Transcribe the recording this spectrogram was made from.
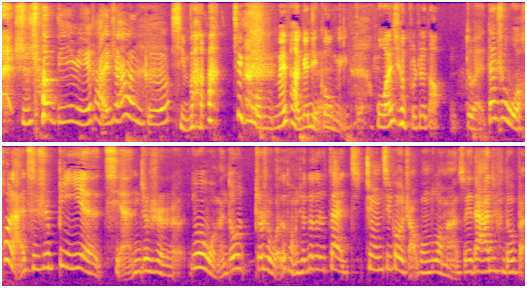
时尚第一名还是二哥。行吧，这个我没法跟你共鸣，我完全不知道。对，但是我后来其实毕业前，就是因为我们都就是我的同学都是在金融机构找工作嘛，所以大家就都把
